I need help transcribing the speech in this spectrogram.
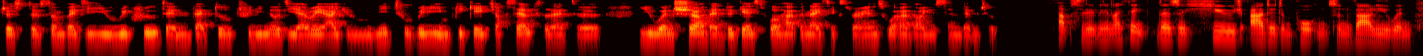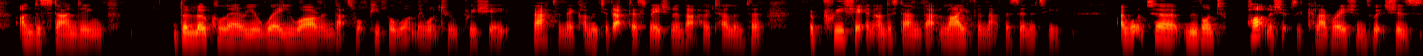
just uh, somebody you recruit and that don't really know the area. You need to really implicate yourself so that uh, you ensure that the guests will have a nice experience wherever you send them to. Absolutely and i think there's a huge added importance and value in understanding the local area where you are and that's what people want. They want to appreciate that and they're coming to that destination and that hotel and to appreciate and understand that life in that vicinity I want to move on to partnerships and collaborations, which is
